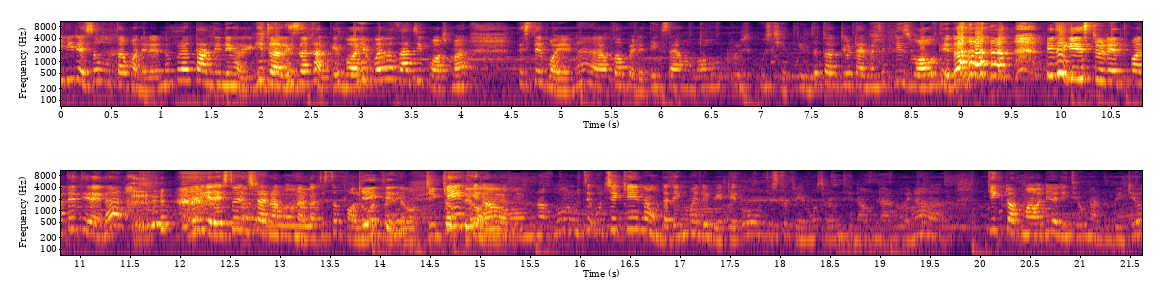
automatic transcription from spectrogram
इडी रहेछ उ त भनेर होइन पुरा टालिने खालको केटा रहेछ खालके भयो पहिला साँच्ची फर्स्टमा। त्यस्तै भयो होइन अब तपाईँहरूले देख्छ वाउ कुस कुस छेत्री हुन्छ। तर त्यो टाइममा चाहिँ प्लिज वाउ थिएन। त्यतिकै स्टुडेन्ट मात्रै थियो होइन? त्यतिखेर यस्तो इन्स्टाग्राममा उनीहरूको त्यस्तो फलो केही थिएन, केही थिएन। ऊ चाहिँ ऊ चाहिँ के नहुँदादेखि मैले भेटेको त्यस्तो फेमसहरू पनि थिएन उनीहरू होइन? टिकटकमा अलिअलि थियो उनीहरूको भिडियो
